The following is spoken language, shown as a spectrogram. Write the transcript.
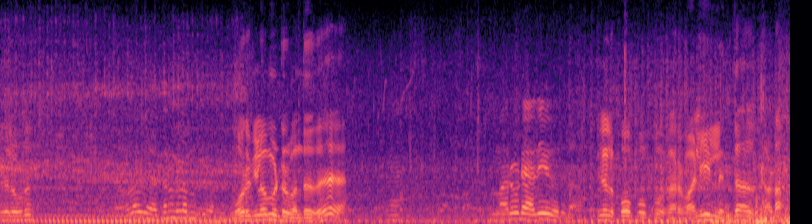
இதில் விடு எவ்வளோ எத்தனை கிலோமீட்டர் வரும் ஒரு கிலோமீட்டர் வந்தது. மறுபடியும் அதே வருதா இல்லை இல்லை போ போ போ. வேறு வழி இல்லை. இந்த தடம்.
